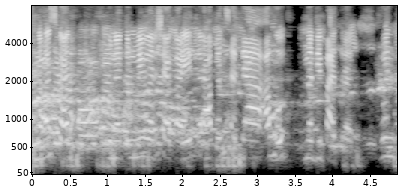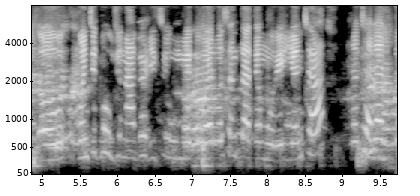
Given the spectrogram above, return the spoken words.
नमस्कार. पुण्यातून मी वर्षा काळे तर आपण सध्या आहोत नदी पात्रात. वंचित बहुजन आघाडीचे उमेदवार वसंत तात्या मोरे यांच्या प्रचारार्थ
